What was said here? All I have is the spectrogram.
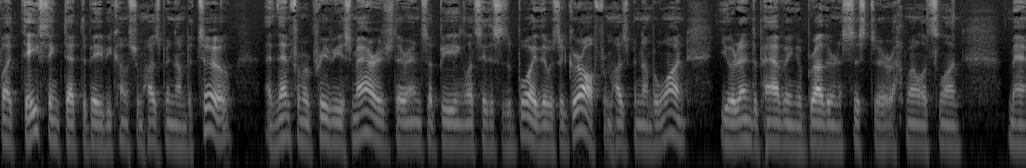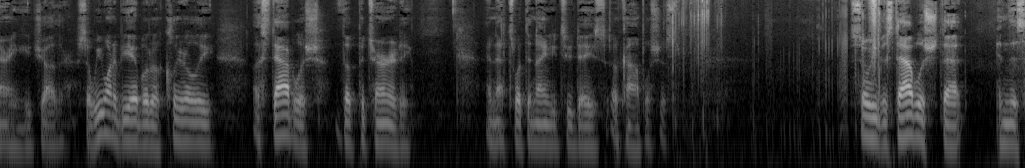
but they think that the baby comes from husband number two, and then from a previous marriage, there ends up being, let's say this is a boy, there was a girl from husband number one, you would end up having a brother and a sister, Rahman marrying each other. So we want to be able to clearly establish the paternity, and that's what the 92 days accomplishes. So we've established that in this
